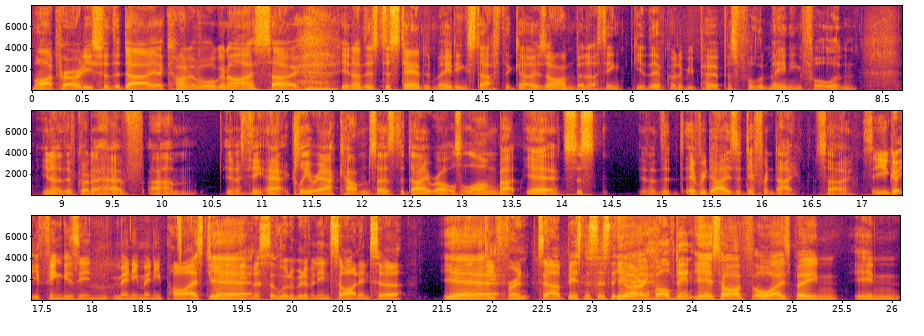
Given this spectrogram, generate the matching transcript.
my priorities for the day are kind of organised. So, you know, there's the standard meeting stuff that goes on, but I think yeah, they've got to be purposeful and meaningful, and you know, they've got to have um, you know think, clear outcomes as the day rolls along. But yeah, it's just you know, every day is a different day. So So you got your fingers in many, many pies. Do you want to give us a little bit of an insight into yeah, the different uh, businesses that you are involved in? Yeah, so I've always been in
